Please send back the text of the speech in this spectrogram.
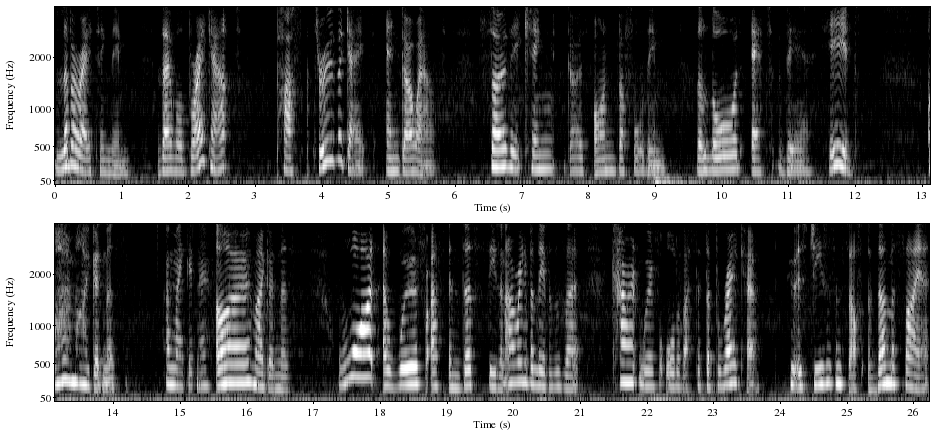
liberating them. They will break out, pass through the gate, and go out. So their king goes on before them, the Lord at their head." Oh my goodness. oh my goodness Oh my goodness. What a word for us in this season. I really believe this is a current word for all of us that the breaker, who is Jesus himself, the Messiah,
